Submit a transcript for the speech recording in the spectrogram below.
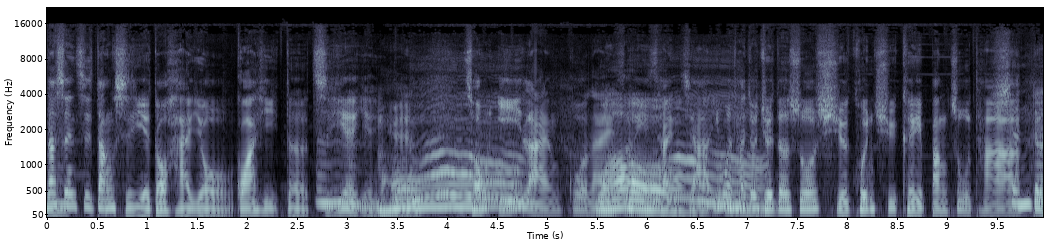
那甚至当时也都还有寡喜的职业演员从宜兰过来这里参加，因为他就觉得说学昆曲可以帮助他，对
